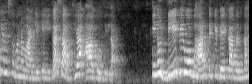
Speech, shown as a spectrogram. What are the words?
ಕೆಲಸವನ್ನ ಮಾಡ್ಲಿಕ್ಕೆ ಈಗ ಸಾಧ್ಯ ಆಗೋದಿಲ್ಲ. ಇನ್ನು ಡಿ ಭಾರತಕ್ಕೆ ಬೇಕಾದಂತಹ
